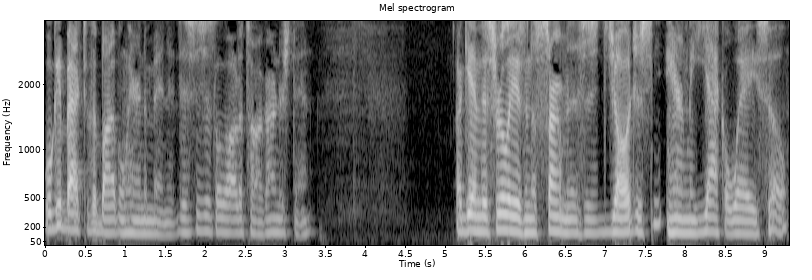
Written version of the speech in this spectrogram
We'll get back to the Bible here in a minute. This is just a lot of talk. I understand. Again, this really isn't a sermon. This is y'all just hearing me yak away. So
